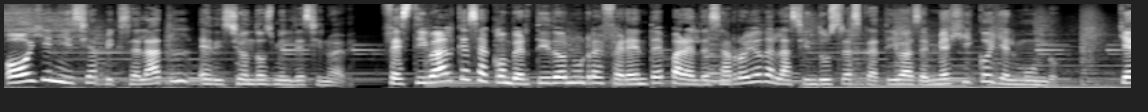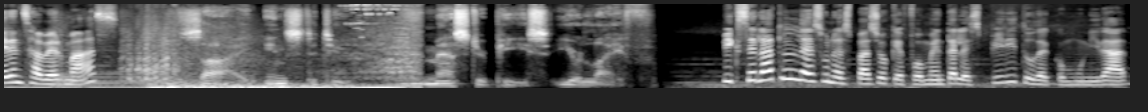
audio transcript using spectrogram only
Hoy inicia Pixelatl edición 2019 festival que se ha convertido en un referente para el desarrollo de las industrias creativas de México y el mundo. ¿Quieren saber más? Institute. Masterpiece Your Life. Pixelatl es un espacio que fomenta el espíritu de comunidad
